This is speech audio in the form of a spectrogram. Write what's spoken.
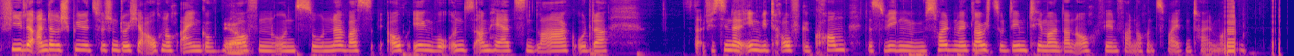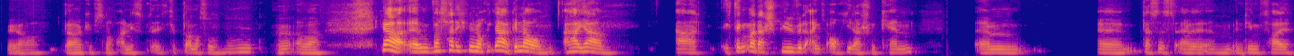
viele andere Spiele zwischendurch ja auch noch eingeworfen ja. und so, ne, was auch irgendwo uns am Herzen lag oder wir sind dann irgendwie drauf gekommen. Deswegen sollten wir, glaube ich, zu dem Thema dann auch auf jeden Fall noch einen zweiten Teil machen. Ja, da gibt es noch einiges, es gibt auch noch so, ne, aber ja, ähm, was hatte ich mir noch, ja, genau, ah ja, ja ich denke mal, das Spiel wird eigentlich auch jeder schon kennen. Ähm, äh, das ist äh, in dem Fall,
